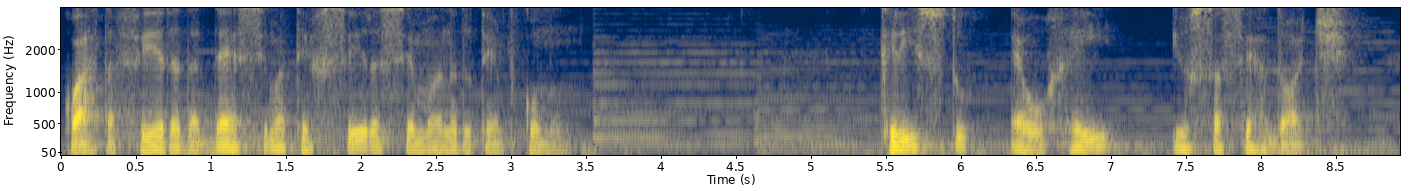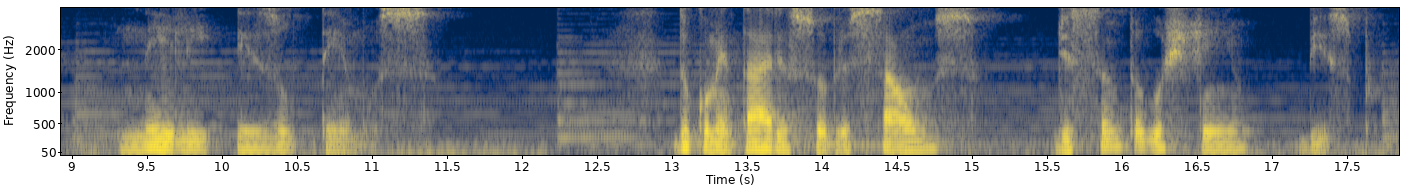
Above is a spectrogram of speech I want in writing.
quarta-feira da décima terceira semana do Tempo Comum. Cristo é o Rei e o Sacerdote, nele exultemos. Documentário sobre os Salmos de Santo Agostinho, Bispo.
